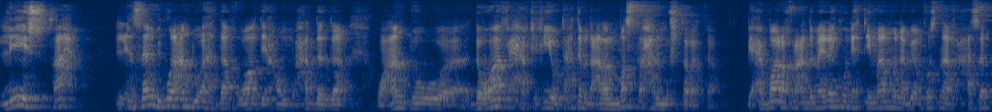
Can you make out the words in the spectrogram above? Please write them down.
ليش صح؟ الإنسان بيكون عنده أهداف واضحة ومحددة وعنده دوافع حقيقية وتعتمد على المصلحة المشتركة. بعباره أخرى عندما لا يكون اهتمامنا بأنفسنا فحسب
